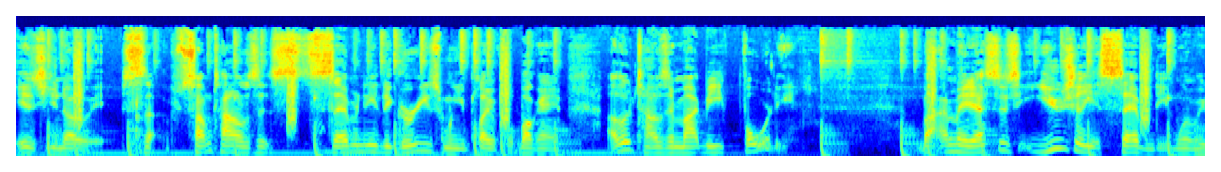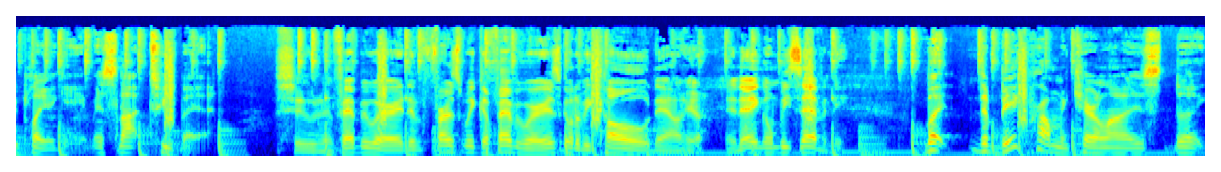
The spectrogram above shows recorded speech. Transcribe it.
is you know sometimes it's seventy degrees when you play a football game. Other times it might be forty. But I mean that's just usually it's seventy when we play a game. It's not too bad. Shoot, in February, the first week of February, it's going to be cold down here. It ain't going to be 70. But the big problem in Carolina is the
